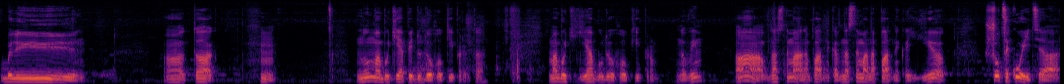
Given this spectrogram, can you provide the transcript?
Блін. А, так. Хм. Ну, мабуть, я піду до голкіпера, так? Мабуть, я буду голкіпером. Новим? А, в нас нема нападника, в нас нема нападника. Є. Що це коїться?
